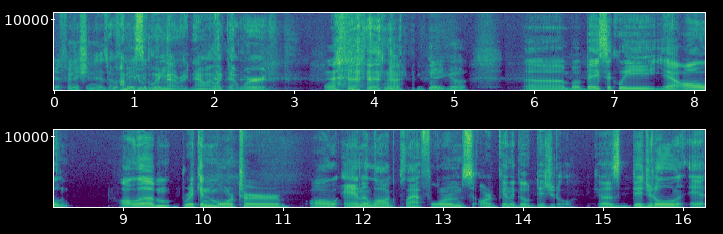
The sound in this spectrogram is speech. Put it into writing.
definition is. But i'm googling that right now i like that word there you go. Um, but basically, yeah, all all um, brick and mortar, all analog platforms are gonna go digital because digital. eh,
